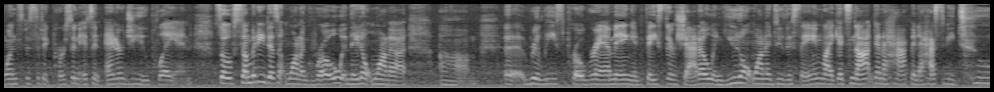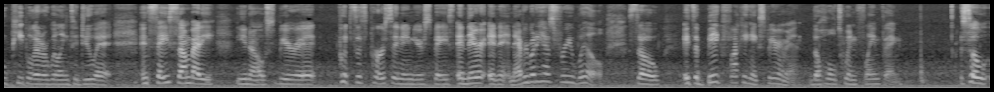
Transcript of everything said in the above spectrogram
one specific person it's an energy you play in. So if somebody doesn't want to grow and they don't want to um, uh, release programming and face their shadow and you don't want to do the same like it's not going to happen. It has to be two people that are willing to do it. And say somebody you know spirit puts this person in your space and they're and, and everybody has free will. So it's a big fucking experiment the whole twin flame thing. So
